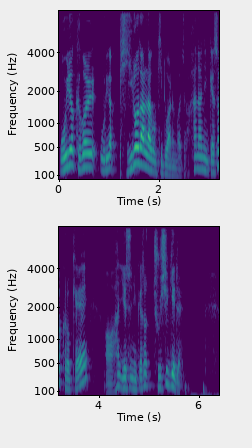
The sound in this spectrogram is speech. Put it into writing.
오히려 그걸 우리가 빌어 달라고 기도하는 거죠. 하나님께서 그렇게 어, 예수님께서 주시기를.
